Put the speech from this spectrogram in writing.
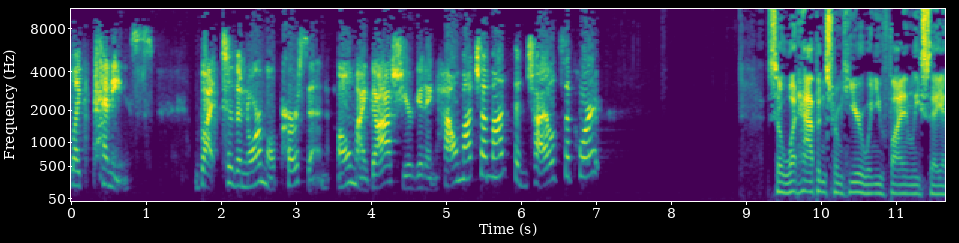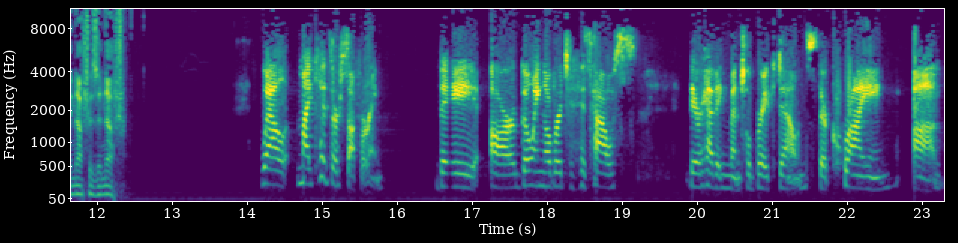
like pennies. But to the normal person, oh my gosh, you're getting how much a month in child support? So, what happens from here when you finally say enough is enough? Well, my kids are suffering. They are going over to his house they're having mental breakdowns. They're crying. Um,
